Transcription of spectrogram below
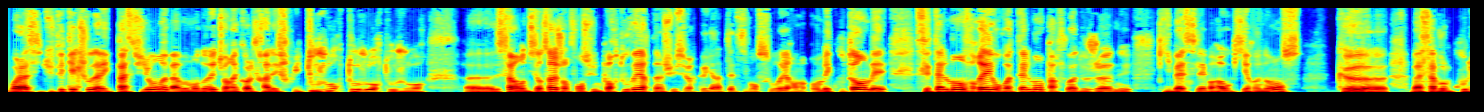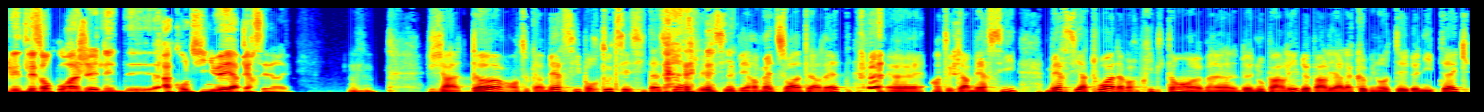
voilà, si tu fais quelque chose avec passion, et eh ben à un moment donné, tu en récolteras les fruits. Toujours, toujours, toujours. ça, en disant ça, j'enfonce une porte ouverte. Hein. Je suis sûr qu'il y en a peut-être qui vont sourire en, m'écoutant, mais c'est tellement vrai. On voit tellement parfois de jeunes qui baissent les bras ou qui renoncent que bah, ça vaut le coup de les, de encourager de à continuer à persévérer. Mhm. J'adore. En tout cas, merci pour toutes ces citations. Je vais essayer de les remettre sur Internet. Euh, en tout cas, merci. Merci à toi d'avoir pris le temps euh, ben, de nous parler, de parler à la communauté de Niptech,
